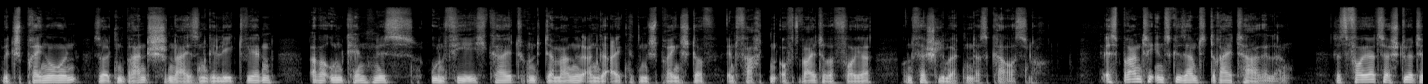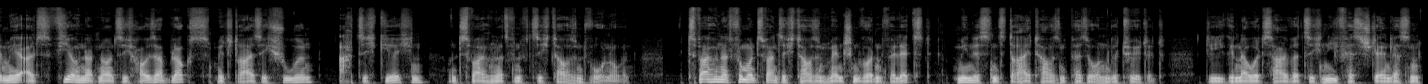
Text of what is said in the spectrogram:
Mit Sprengungen sollten Brandschneisen gelegt werden, aber Unkenntnis, Unfähigkeit und der Mangel an geeignetem Sprengstoff entfachten oft weitere Feuer und verschlimmerten das Chaos noch. Es brannte insgesamt drei Tage lang. Das Feuer zerstörte mehr als 490 Häuserblocks mit 30 Schulen, 80 Kirchen und 250.000 Wohnungen. 225.000 Menschen wurden verletzt, mindestens 3.000 Personen getötet. Die genaue Zahl wird sich nie feststellen lassen,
